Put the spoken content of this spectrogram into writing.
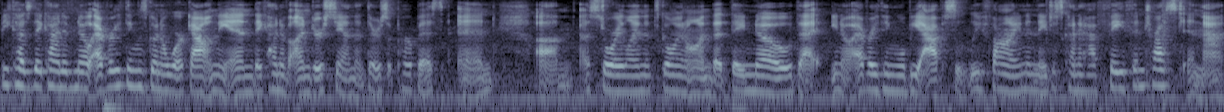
because they kind of know everything's going to work out in the end. They kind of understand that there's a purpose and um, a storyline that's going on, that they know that, you know, everything will be absolutely fine and they just kind of have faith and trust in that.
